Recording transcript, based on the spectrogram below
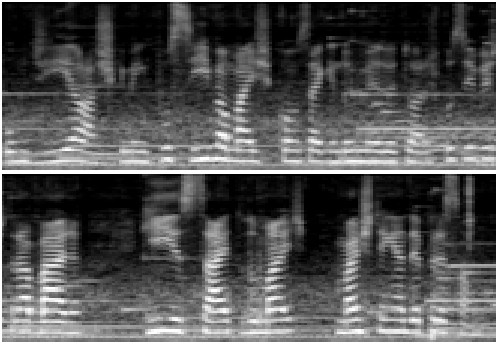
por dia. Acho que é impossível, mas conseguem dormir as 8 horas possíveis, trabalham, ri, sai e tudo mais, mas tem a depressão.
